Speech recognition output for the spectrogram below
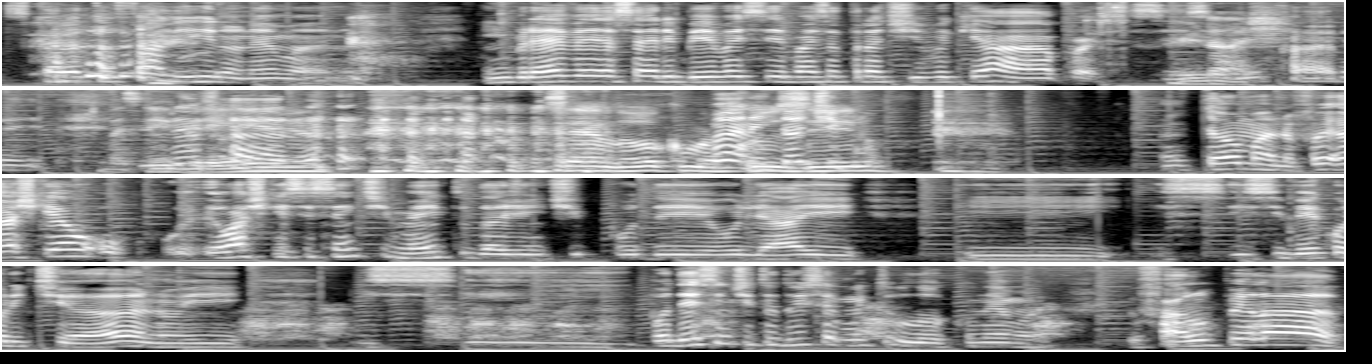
os caras estão falindo, né, mano? Em breve a Série B vai ser mais atrativa que a A, parceiro. Você Verdade. se prepara aí. vai Se ter. Você é louco, mano. Mano, então, Cruzeiro. Então, mano, foi, acho que é o- eu acho que esse sentimento da gente poder olhar e, e, e se- ver corintiano e, e, e poder sentir tudo isso é muito louco, né, mano? Eu falo pela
